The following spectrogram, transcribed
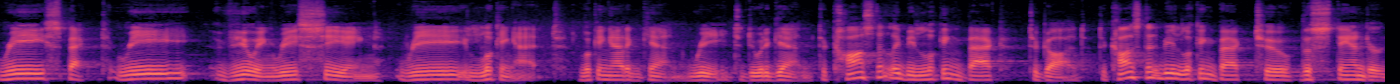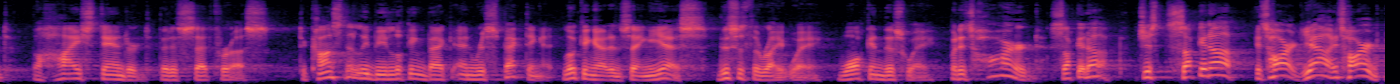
respect, reviewing, re-seeing, re-looking at, looking at again, re, to do it again, to constantly be looking back to God, to constantly be looking back to the standard, the high standard that is set for us to constantly be looking back and respecting it, looking at it and saying, yes, this is the right way, walk in this way. But it's hard. Suck it up. Just suck it up. It's hard. Yeah, it's hard.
